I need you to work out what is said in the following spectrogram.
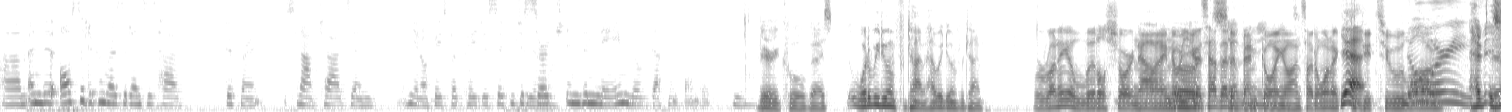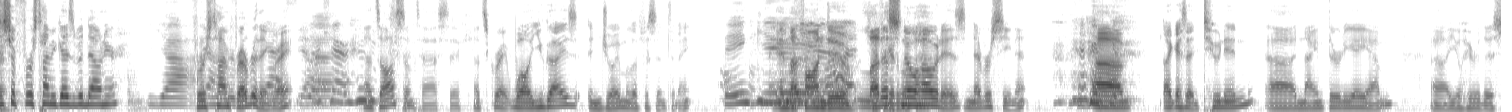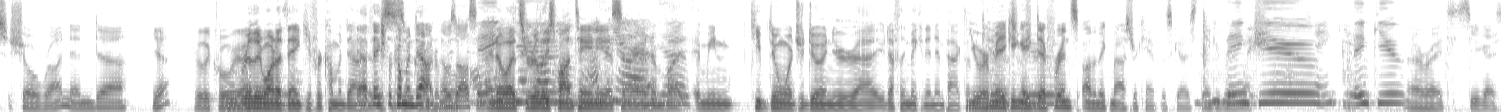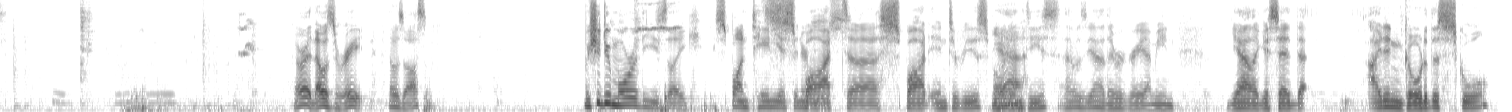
um, and the, also different residences have different Snapchats and you know Facebook pages. So if you just Yeah. search in the name, you'll definitely find it. Yeah. Very cool, guys. What are we doing for time? How are we doing for time? We're running a little short now, and I know you guys have that event eight going on, so I don't want to Yeah. keep you too No long. worries. Have, is this your first time you guys have been down here? yeah. First I've time for everything, yes, right? Yeah. for sure. That's awesome. Fantastic. That's great. Well, you guys enjoy Maleficent tonight. Thank you. And the fondue. very Let us know how that. it is. Never seen it. um, like I said, tune in uh, 9:30 a.m. Uh, you'll hear this show run, and uh, yeah, Really cool. we yeah. really want to thank you for coming down. Yeah, thanks This for is coming down. That was incredible. awesome. I know it's really spontaneous and Yes, random, but. I mean, keep doing what you're doing. You're uh, you're definitely making an impact on you the are campus, making a sure. difference on the McMaster campus, guys. Thank you very Thank much. you. Thank you. Thank you. All right, see you guys. All right, that was great. That was awesome. We should do more of these like spontaneous spot interviews. uh, spot interviews, spot Yeah. interviews. That was yeah, they were great. I mean, yeah, like I said, that I didn't go to this school.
